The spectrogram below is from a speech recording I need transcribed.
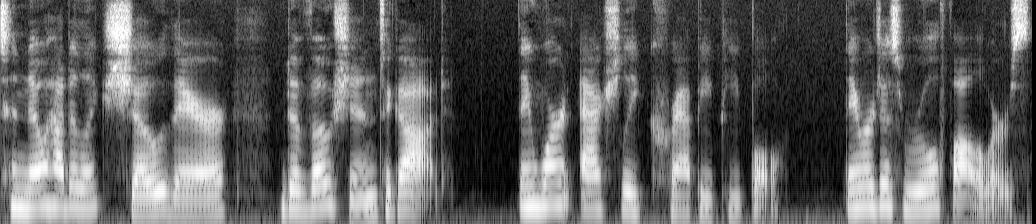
to know how to like show their devotion to God. They weren't actually crappy people. They were just rule followers.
